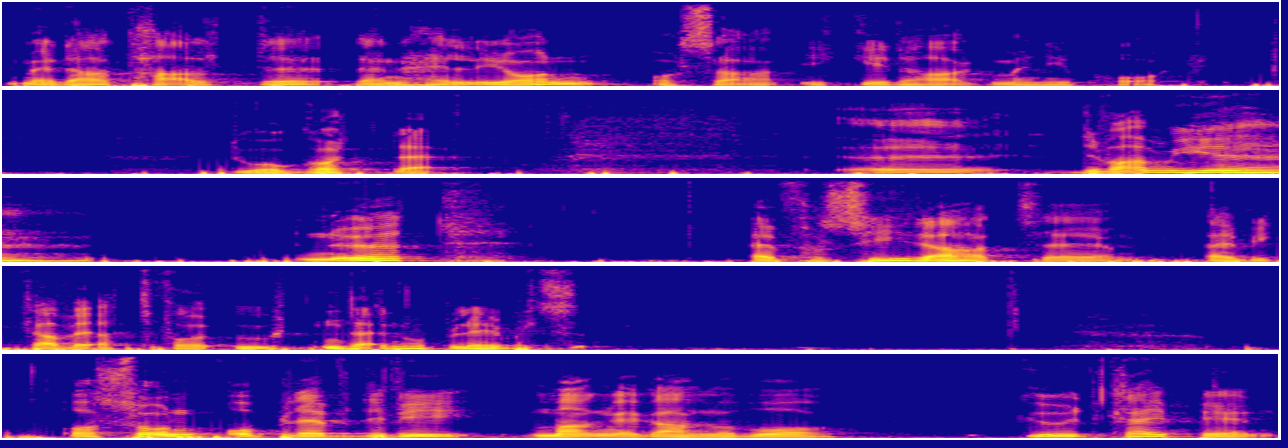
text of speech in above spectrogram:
Men da talte Den hellige ånd og sa ikke i dag, men i påk. Du har gått det. Uh, det var mye nød. Jeg får si det at uh, jeg ikke ha vært foruten den opplevelsen. Og sånn opplevde vi mange ganger hvor Gud grep inn.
